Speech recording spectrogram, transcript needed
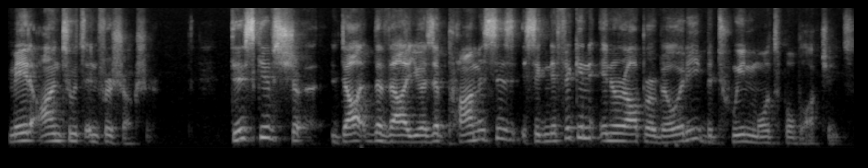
made onto its infrastructure. This gives Dot the value as it promises significant interoperability between multiple blockchains.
